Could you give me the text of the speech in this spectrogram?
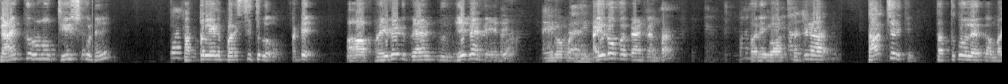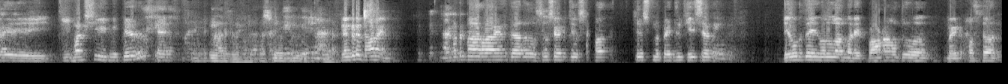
బ్యాంకు రుణం తీసుకుని కట్టలేని పరిస్థితిలో అంటే ఆ ప్రైవేట్ బ్యాంక్ ఏ బ్యాంక్ ఏది ఐరోపా బ్యాంక్. అంట. మరి వాళ్ళు పెట్టిన టార్చర్కి తట్టుకోలేక మరి ఈ మనిషి మీ పేరు? వెంకట నారాయణ వెంకట నారాయణ గారు సూసైడ్ చేసుకున్న చేసుకున్న ప్రయత్నం చేశారు. దేవుడి దయ వల్ల మరి ప్రాణాలతో బయటపడ్డారు.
